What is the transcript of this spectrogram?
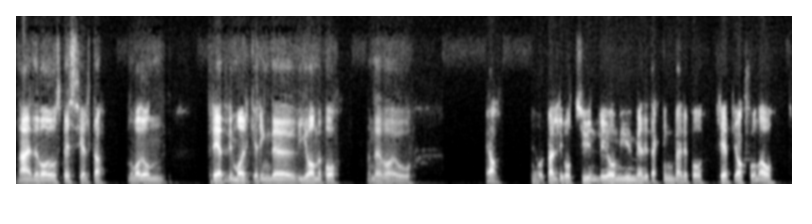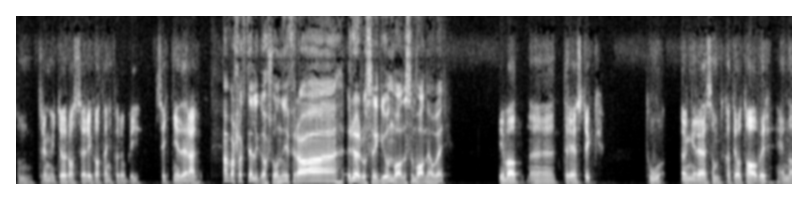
Nei, det var jo spesielt, da. Nå var det jo en fredelig markering det vi var med på. Men det var jo Ja. Det ble veldig godt synlig og mye mediedekning bare på fredelige aksjoner òg. Som trenger ikke å rasere gatene for å bli sett nedi der heller. Hva slags delegasjon fra Rørosregionen var det som var nedover? Vi var eh, tre stykk. To yngre som skal til å ta over. En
